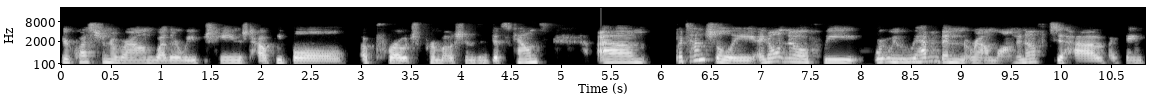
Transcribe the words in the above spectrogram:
your question around whether we've changed how people approach promotions and discounts, um, potentially. I don't know if we, we we haven't been around long enough to have, I think,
